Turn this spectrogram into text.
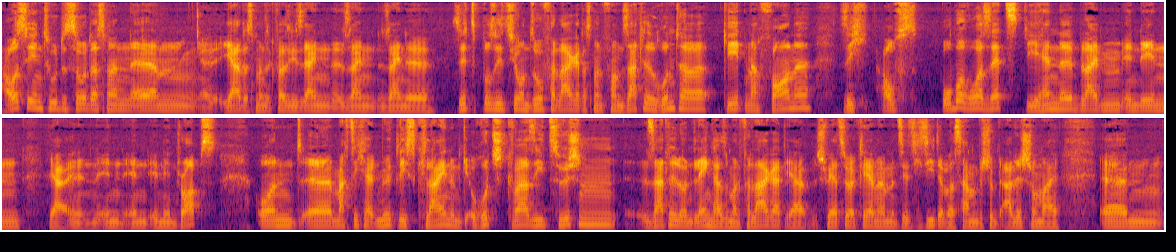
aussehen tut es so, dass man ähm, äh, ja, dass man quasi sein, sein, seine Sitzposition so verlagert, dass man vom Sattel runter geht nach vorne, sich aufs Oberrohr setzt, die Hände bleiben in den ja in, in, in, in den Drops und äh, macht sich halt möglichst klein und rutscht quasi zwischen Sattel und Lenker. Also man verlagert, ja, schwer zu erklären, wenn man es jetzt nicht sieht, aber es haben bestimmt alle schon mal. Ähm,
